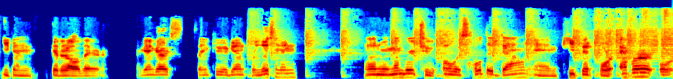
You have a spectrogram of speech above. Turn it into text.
you can get it all there. Again, guys, thank you again for listening. And remember to always hold it down and keep it forever or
